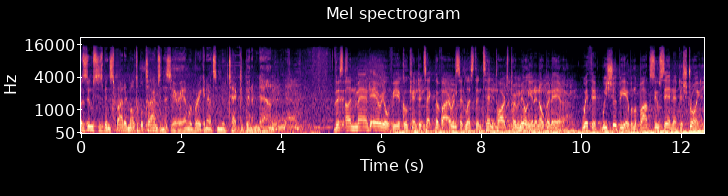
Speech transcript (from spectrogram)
We know Zeus has been spotted multiple times in this area, and we're breaking out some new tech to pin him down. This unmanned aerial vehicle can detect the virus at less than 10 parts per million in open air. With it, we should be able to box Zeus in and destroy it.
